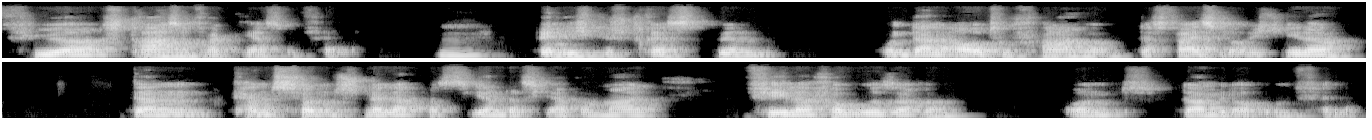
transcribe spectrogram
für Straßenverkehrsunfälle. Mhm. Wenn ich gestresst bin und dann Auto fahre, das weiß, glaube ich, jeder, dann kann es schon schneller passieren, dass ich einfach mal Fehler verursache und damit auch Unfälle.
